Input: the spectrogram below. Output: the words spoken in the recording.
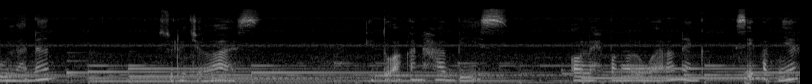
bulanan, sudah jelas itu akan habis oleh pengeluaran yang sifatnya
